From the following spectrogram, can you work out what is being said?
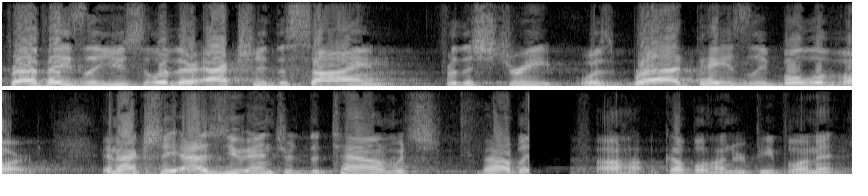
Brad Paisley used to live there. Actually, the sign for the street was Brad Paisley Boulevard. And actually, as you entered the town, which probably a couple hundred people in it,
